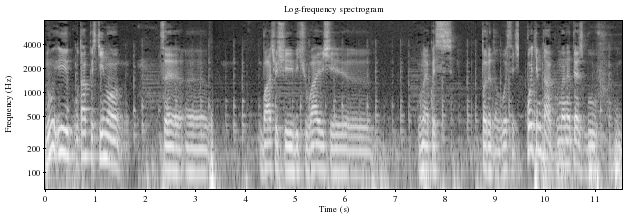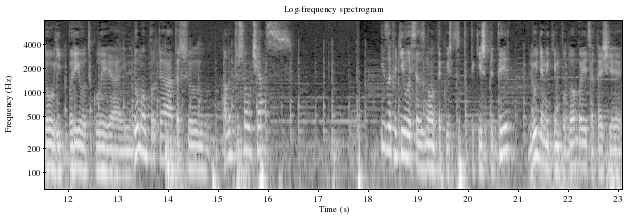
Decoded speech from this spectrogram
Ну і отак постійно це е, бачучи, відчуваючи, е, воно якось передалося. Потім так, у мене теж був довгий період, коли я і не думав про театр, що... але прийшов час. І захотілося знову таку, ж- такі ж піти людям, яким подобається, те ще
